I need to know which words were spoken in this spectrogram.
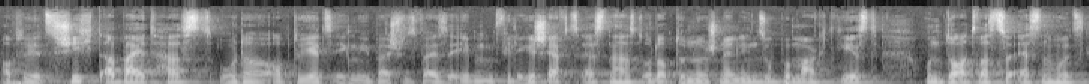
ob du jetzt Schichtarbeit hast oder ob du jetzt irgendwie beispielsweise eben viele Geschäftsessen hast oder ob du nur schnell in den Supermarkt gehst und dort was zu essen holst.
